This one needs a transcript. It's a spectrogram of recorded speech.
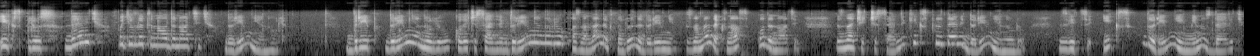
х плюс 9 поділити на 11 дорівнює 0. Дріб дорівнює 0, коли чисельник дорівнює 0, а знаменник 0 не дорівнює. Знаменник в нас 11. Значить, чисельник х плюс 9 дорівнює 0. Звідси х дорівнює мінус 9.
